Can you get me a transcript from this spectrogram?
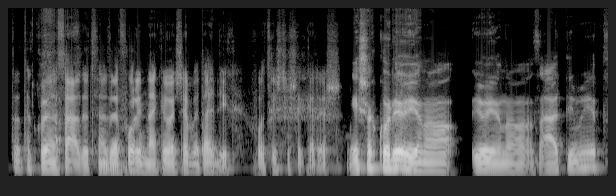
Tehát akkor olyan 150 ezer forintnál kevesebbet egyik focista sikeres. És akkor jöjjön, a, jöjjön az Ultimate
